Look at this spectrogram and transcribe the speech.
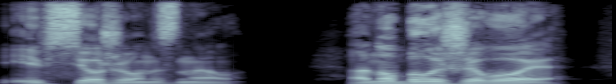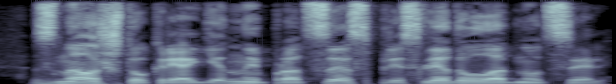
И все же он знал. Оно было живое. Знал, что криогенный процесс преследовал одну цель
